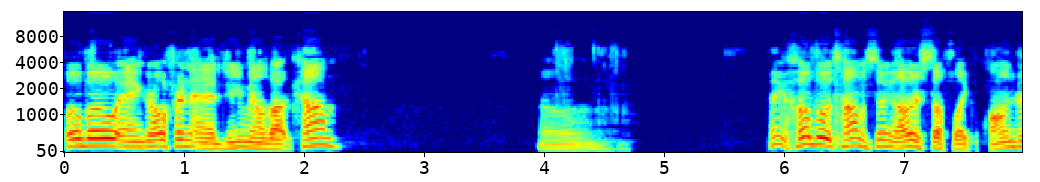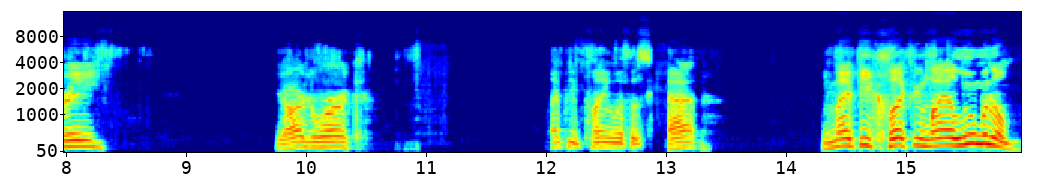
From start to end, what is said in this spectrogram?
hobo and girlfriend at gmail.com. Um, I think Hobo Tom's doing other stuff like laundry, yard work. Might be playing with his cat. He might be collecting my aluminum.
